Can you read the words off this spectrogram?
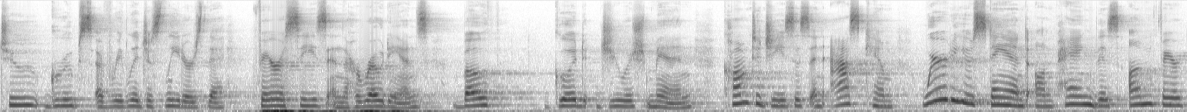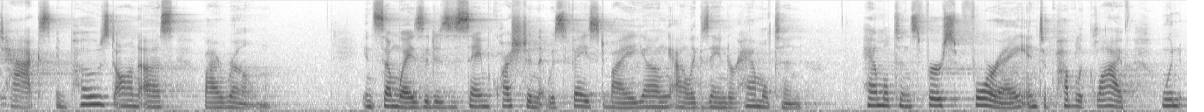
Two groups of religious leaders, the Pharisees and the Herodians, both good Jewish men, come to Jesus and ask him, Where do you stand on paying this unfair tax imposed on us by Rome? In some ways, it is the same question that was faced by a young Alexander Hamilton. Hamilton's first foray into public life when,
